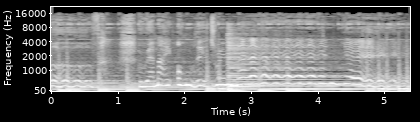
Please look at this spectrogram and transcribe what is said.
love, or am I only dreaming? Yeah.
